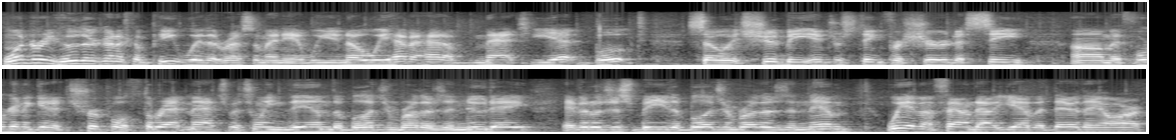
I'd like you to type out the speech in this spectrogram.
Wondering who they're going to compete with at WrestleMania. We you know we haven't had a match yet booked, so it should be interesting for sure to see um, if we're going to get a triple threat match between them, the Bludgeon Brothers, and New Day. If it'll just be the Bludgeon Brothers and them, we haven't found out yet, but there they are.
